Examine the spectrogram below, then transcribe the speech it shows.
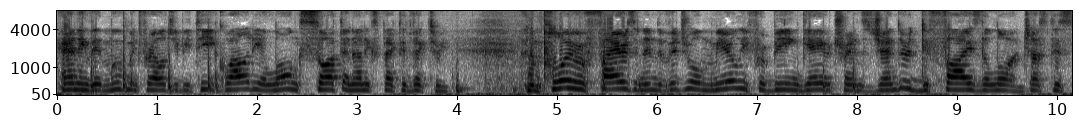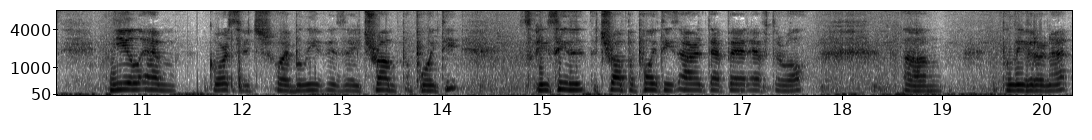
handing the movement for LGBT equality a long sought and unexpected victory. An employer who fires an individual merely for being gay or transgender defies the law. Justice Neil M. Gorsuch, who I believe is a Trump appointee, so you see that the Trump appointees aren't that bad after all, um, believe it or not.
